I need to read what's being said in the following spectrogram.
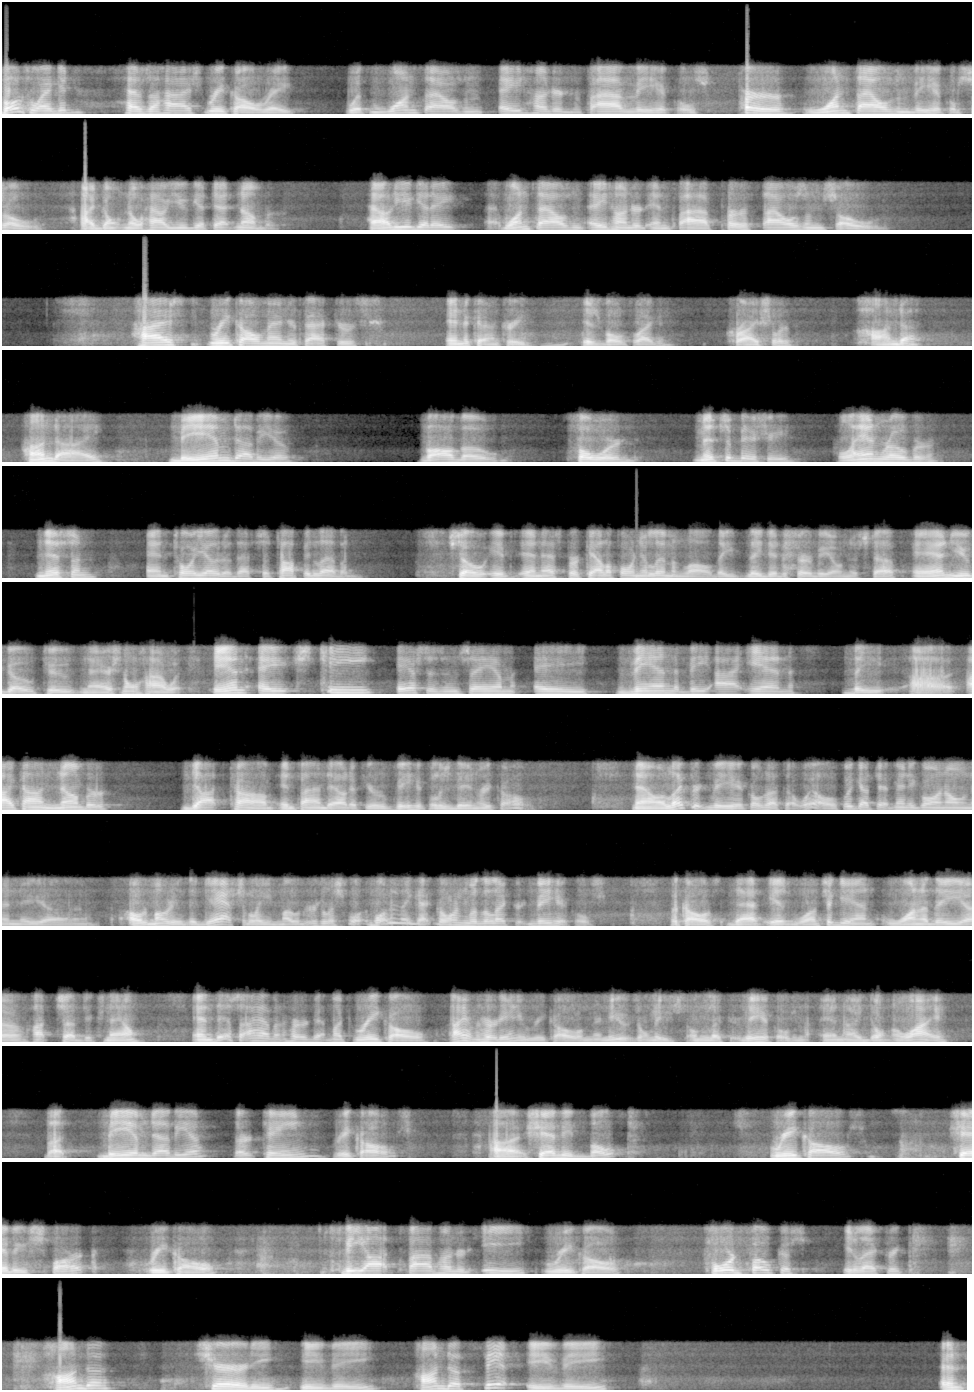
Volkswagen has the highest recall rate with 1,805 vehicles per 1,000 vehicles sold. I don't know how you get that number. How do you get eight 1,805 per thousand sold? Highest recall manufacturers in the country is Volkswagen, Chrysler, Honda, Hyundai, BMW, Volvo, Ford, Mitsubishi, Land Rover, Nissan, and Toyota. That's the top 11. So if and that's per California lemon law. They they did a survey on this stuff. And you go to National Highway NHT S is in Sam A VIN V I N the uh, icon number dot com and find out if your vehicle is being recalled. Now, electric vehicles, I thought, well, if we got that many going on in the uh, automotive, the gasoline motors, let's what, what do they got going with electric vehicles? Because that is once again one of the uh, hot subjects now. And this, I haven't heard that much recall. I haven't heard any recall on the news on these on electric vehicles, and, and I don't know why. But BMW 13 recalls, uh, Chevy Bolt recalls, Chevy Spark recall, Fiat 500e recall, Ford Focus electric, Honda Clarity EV, Honda Fit EV, and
